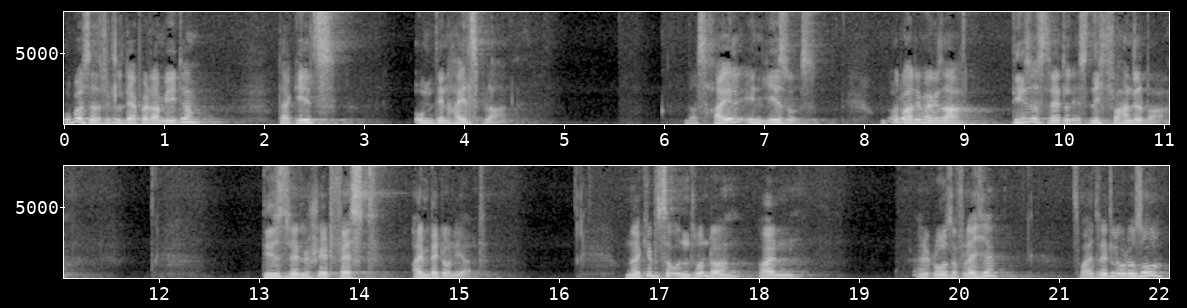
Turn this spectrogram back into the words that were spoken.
oberste Drittel der Pyramide, da geht es um den Heilsplan. Das Heil in Jesus. Und Otto hat immer gesagt, dieses Drittel ist nicht verhandelbar. Dieses Drittel steht fest, einbetoniert. Und da gibt es da unten drunter ein, eine große Fläche, zwei Drittel oder so.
